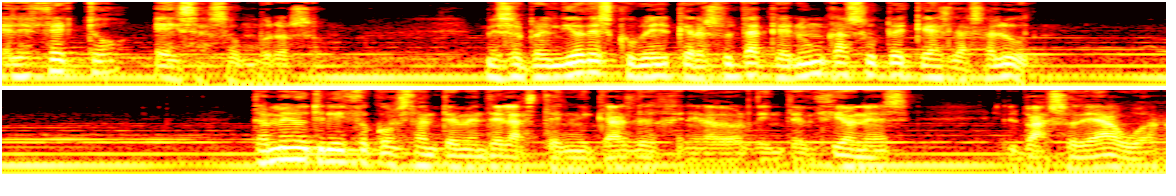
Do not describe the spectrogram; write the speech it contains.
El efecto es asombroso. Me sorprendió descubrir que resulta que nunca supe qué es la salud. También utilizo constantemente las técnicas del generador de intenciones, el vaso de agua,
